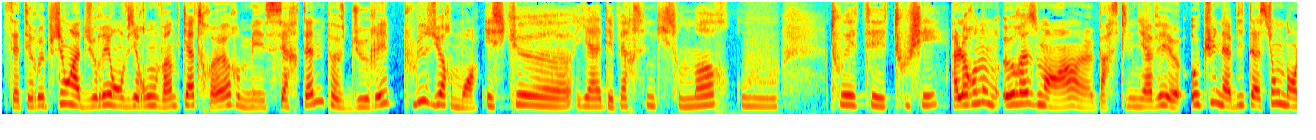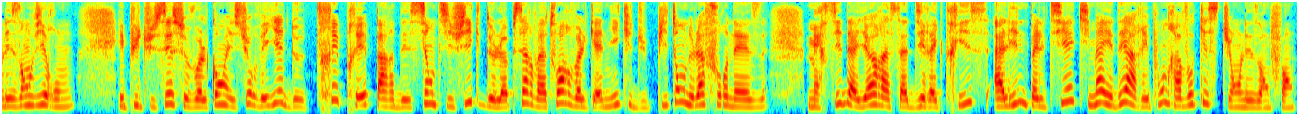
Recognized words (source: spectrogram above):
Cette éruption a duré environ 24 heures, mais certaines peuvent durer plusieurs mois. Est-ce qu'il euh, y a des personnes qui sont mortes ou tout touché Alors non, heureusement, hein, parce qu'il n'y avait euh, aucune habitation dans les environs. Et puis tu sais, ce volcan est surveillé de très près par des scientifiques de l'Observatoire volcanique du Piton de la Fournaise. Merci d'ailleurs à sa directrice, Aline Pelletier, qui m'a aidé à répondre à vos questions, les enfants.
